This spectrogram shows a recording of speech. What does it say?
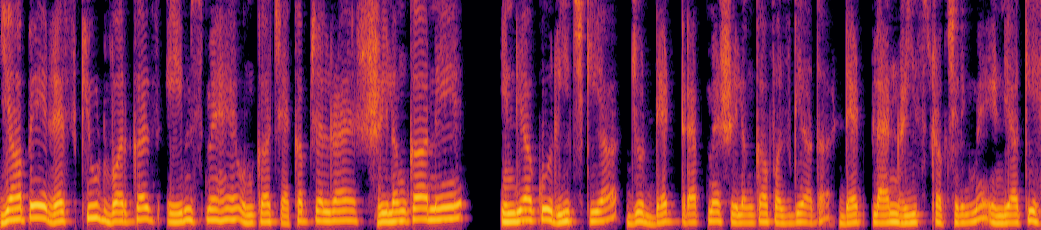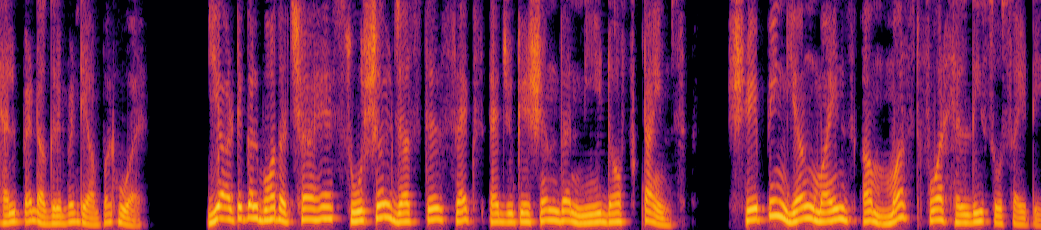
यहाँ पे रेस्क्यूड वर्कर्स एम्स में है, उनका चेकअप चल रहा है. श्रीलंका ने इंडिया को रीच किया, जो डेट ट्रैप में श्रीलंका फंस गया था. डेट प्लान रीस्ट्रक्चरिंग में इंडिया की हेल्प एंड अग्रीमेंट यहाँ पर हुआ है. ये आर्टिकल बहुत अच्छा है social justice sex education the need of times shaping young minds a must for healthy society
